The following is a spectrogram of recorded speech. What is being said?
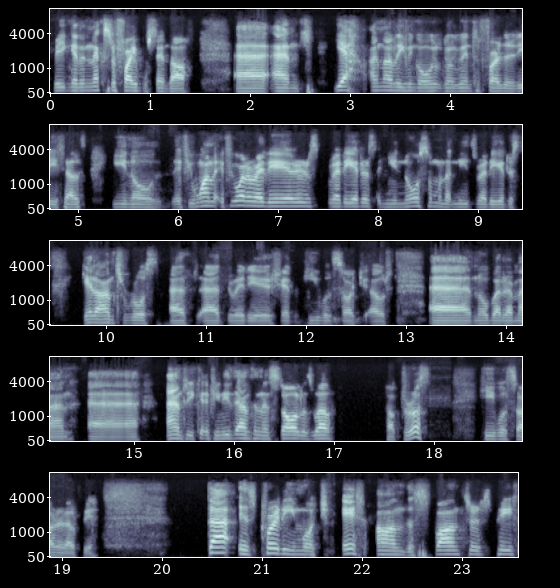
where you can get an extra 5% off. Uh, and yeah, I'm not even going, going to go into further details. You know, if you want if you want a radiators, radiators, and you know someone that needs radiators, get on to Russ at, at the radiator shed, and he will sort you out. Uh, no better man. Uh, and if you need anything installed as well, talk to us. He will sort it out for you. That is pretty much it on the sponsors, piece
